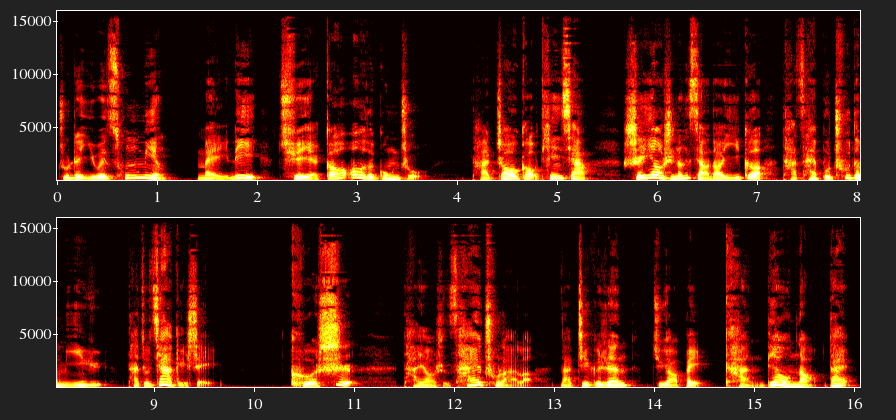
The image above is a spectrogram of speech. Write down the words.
住着一位聪明、美丽却也高傲的公主。她昭告天下：谁要是能想到一个她猜不出的谜语，她就嫁给谁。可是，她要是猜出来了，那这个人就要被。砍掉脑袋，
